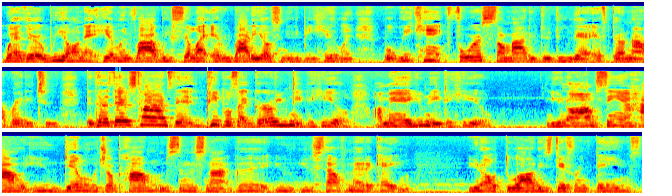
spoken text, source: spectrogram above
Whether we on that healing vibe, we feel like everybody else need to be healing, but we can't force somebody to do that if they're not ready to. Because there's times that people say, "Girl, you need to heal." Oh man, you need to heal. You know, I'm seeing how you dealing with your problems and it's not good. You you self medicating you know, through all these different things.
